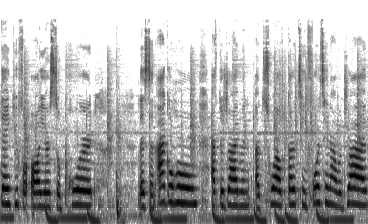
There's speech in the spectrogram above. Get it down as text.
Thank you for all your support. Listen, I go home after driving a 12, 13, 14 hour drive.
